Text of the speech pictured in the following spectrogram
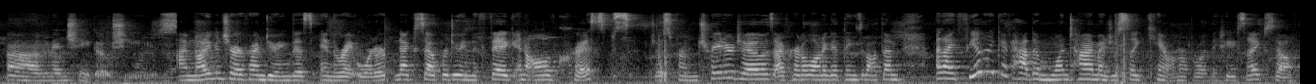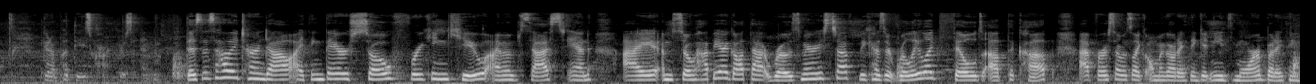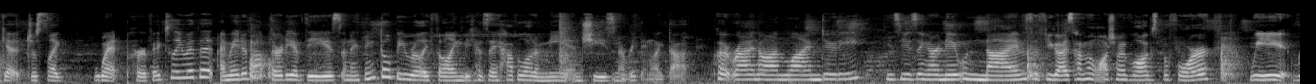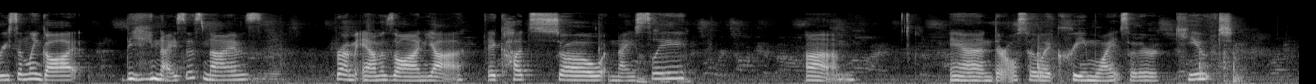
um, manchego cheese. I'm not even sure if I'm doing this in the right order. Next up, we're doing the fig and olive crisps just from Trader Joe's. I've heard a lot of good things about them and I feel like I've had them one time. I just like can't remember what they taste like. So I'm gonna put these crackers in. This is how they turned out. I think they are so freaking cute. I'm obsessed and I am so happy I got that rosemary stuff because it really like filled up the cup. At first I was like, oh my God, I think it needs more, but I think it just like went perfectly with it. I made about 30 of these and I think they'll be really filling because they have a lot of meat and cheese and everything like that. Put Ryan on lime duty. He's using our new knives. If you guys haven't watched my vlogs before, we recently got the nicest knives from Amazon. Yeah, it cuts so nicely. Um, and they're also like cream white, so they're cute.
